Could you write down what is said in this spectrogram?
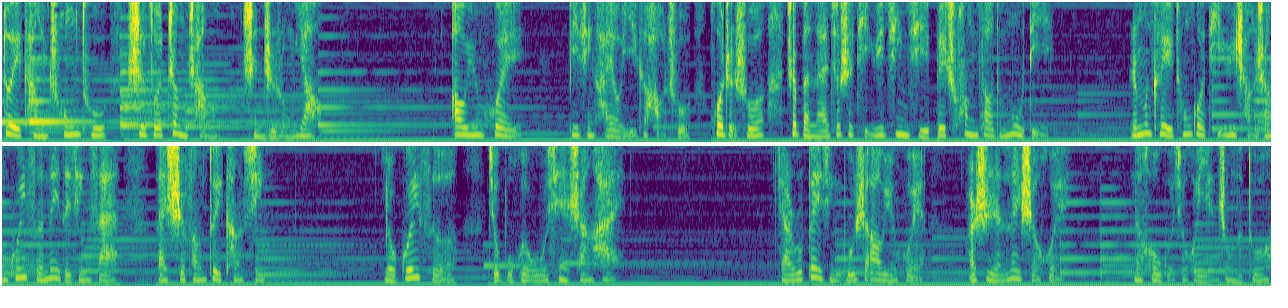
对抗冲突视作正常甚至荣耀。奥运会毕竟还有一个好处，或者说这本来就是体育竞技被创造的目的：人们可以通过体育场上规则内的竞赛来释放对抗性。有规则就不会无限伤害。假如背景不是奥运会，而是人类社会。那后果就会严重的多。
